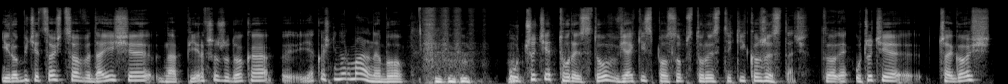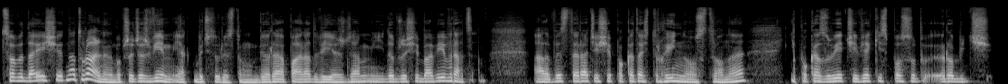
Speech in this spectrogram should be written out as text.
i robicie coś, co wydaje się na pierwszy rzut oka jakoś nienormalne, bo uczycie turystów, w jaki sposób z turystyki korzystać. To uczycie czegoś, co wydaje się naturalne, no bo przecież wiem, jak być turystą. Biorę aparat, wyjeżdżam i dobrze się bawię, wracam. Ale wy staracie się pokazać trochę inną stronę i pokazujecie, w jaki sposób robić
